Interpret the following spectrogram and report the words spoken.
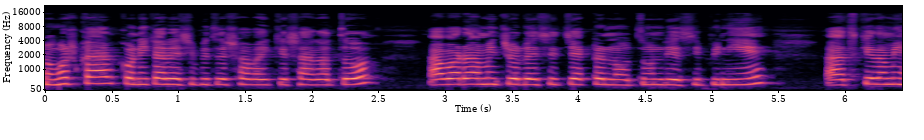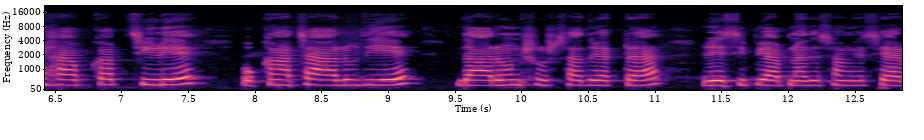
নমস্কার, কণিকা রেসিপিতে সবাইকে স্বাগত। আবার আমি চলে এসেছি একটা নতুন রেসিপি নিয়ে। আজকের আমি হাফ কাপ চিড়ে ও কাঁচা আলু দিয়ে দারুণ সুস্বাদু একটা রেসিপি আপনাদের সঙ্গে শেয়ার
